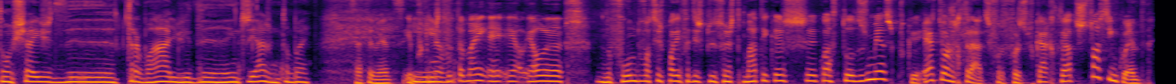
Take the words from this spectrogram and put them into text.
tão cheios de trabalho e de entusiasmo também. Exatamente. E porque e isto na... também, é, é, ela, no fundo, vocês podem fazer exposições temáticas eh, quase todos os meses, porque estes são os retratos, se fores buscar retratos, só 50.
